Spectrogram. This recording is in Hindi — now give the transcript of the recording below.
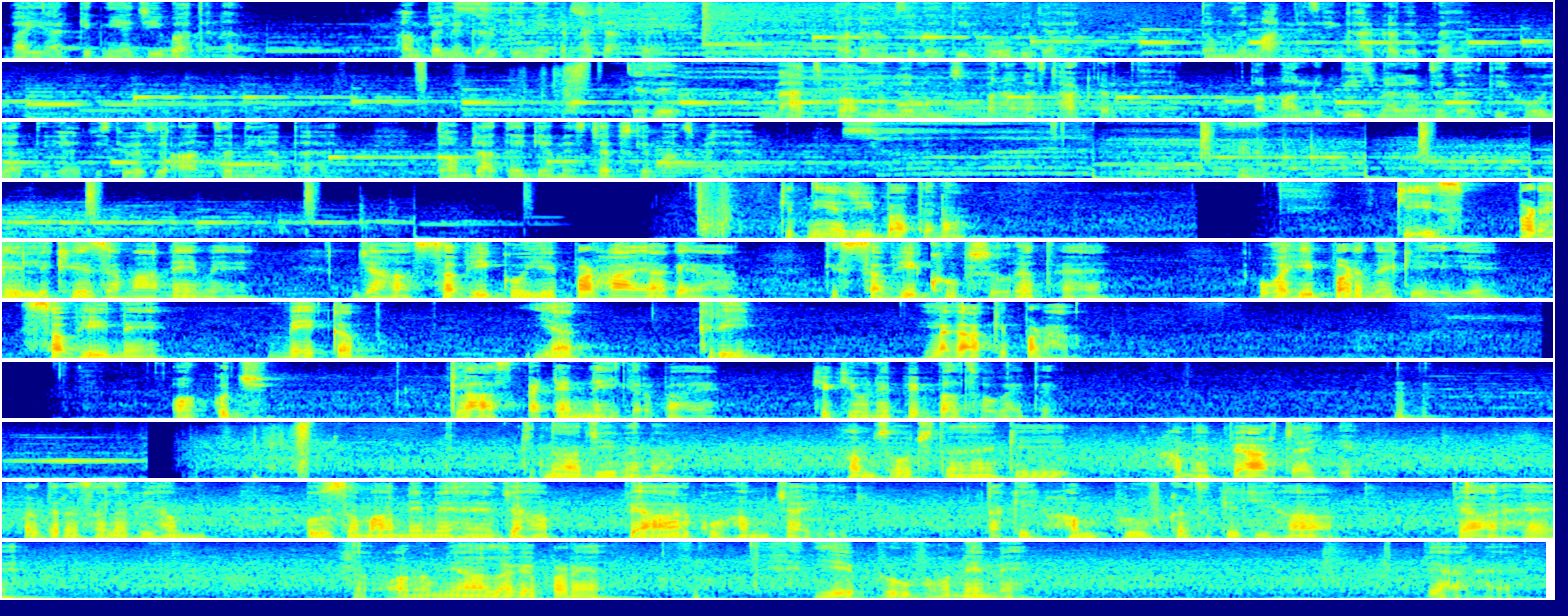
भाई यार, कितनी अजीब बात है ना। हम पहले गलती नहीं करना चाहते हैं। और अगर हमसे गलती हो भी जाए तो हम उसे मानने से इनकार कर देते हैं। जैसे मैथ्स प्रॉब्लम जब हम बनाना स्टार्ट करते हैं और मान लो बीच में अगर हमसे गलती हो जाती है, जिसकी वजह से आंसर नहीं आता है तो हम चाहते हैं कि हमें स्टेप्स के मार्क्स मिल जाए। कितनी अजीब बात है ना, कि इस पढ़े लिखे ज़माने में जहाँ सभी को ये पढ़ाया गया कि सभी खूबसूरत हैं, वही पढ़ने के लिए सभी ने मेकअप या क्रीम लगा के पढ़ा। और कुछ क्लास अटेंड नहीं कर पाए क्योंकि उन्हें पिंपल्स हो गए थे। कितना अजीब है ना? हम सोचते हैं कि हमें प्यार चाहिए। पर दरअसल अभी हम उस ज़माने में हैं जहाँ प्यार को हम चाहिए, ताकि हम प्रूव कर सकें कि हाँ प्यार है। और हम यहाँ लगे पड़े हैं। ये प्रूव होने में प्यार है।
